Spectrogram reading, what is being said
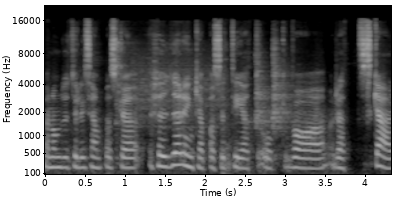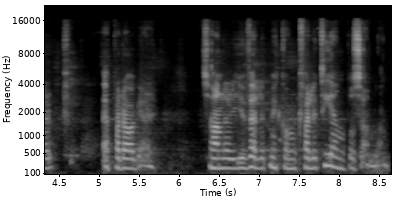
Men om du till exempel ska höja din kapacitet och vara rätt skarp ett par dagar så handlar det ju väldigt mycket om kvaliteten på sömnen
